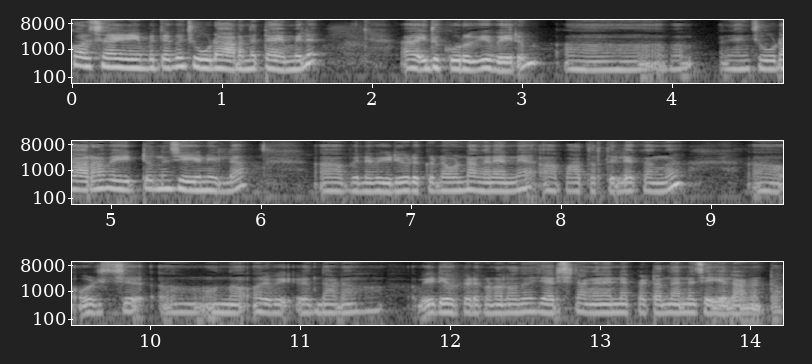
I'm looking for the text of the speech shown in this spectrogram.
കുറച്ച് കഴിയുമ്പോഴത്തേക്കും ചൂടാറുന്ന ടൈമിൽ ഇത് കുറുകി വരും. അപ്പം ഞാൻ ചൂടാറാൻ വെയിറ്റ് ഒന്നും ചെയ്യണില്ല. പിന്നെ വീഡിയോ എടുക്കേണ്ടതുകൊണ്ട് അങ്ങനെ തന്നെ ആ പാത്രത്തിലേക്ക് അങ്ങ് ഒഴിച്ച് ഒന്ന് ഒരു എന്താണ് വീഡിയോ ഒക്കെ എടുക്കണമല്ലോ എന്ന് വിചാരിച്ചിട്ട് അങ്ങനെ തന്നെ പെട്ടെന്ന് തന്നെ ചെയ്യലാണ് കേട്ടോ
